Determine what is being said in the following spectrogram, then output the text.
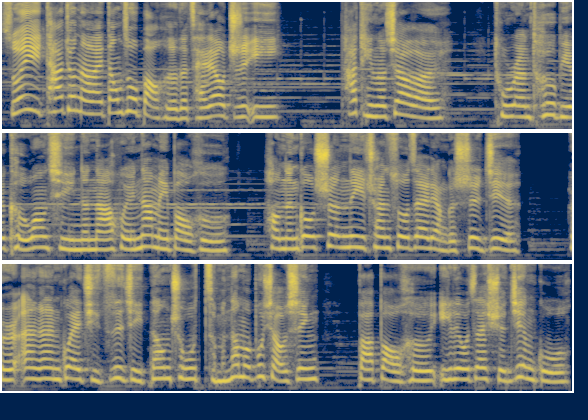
所以他就拿来当做宝盒的材料之一。他停了下来，突然特别渴望起能拿回那枚宝盒，好能够顺利穿梭在两个世界，而暗暗怪起自己当初怎么那么不小心。把宝盒遗留在玄剑国，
